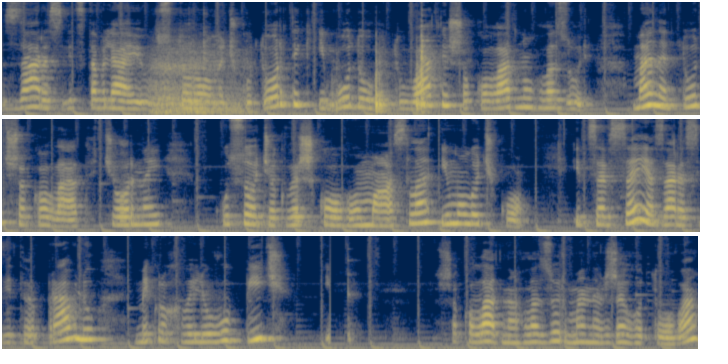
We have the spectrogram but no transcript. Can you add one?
Зараз відставляю в стороночку тортик і буду готувати шоколадну глазурь. У мене тут шоколад чорний, кусочок вершкового масла і молочко. І це все я зараз відправлю в мікрохвильову піч. Шоколадна глазурь в мене вже готова.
